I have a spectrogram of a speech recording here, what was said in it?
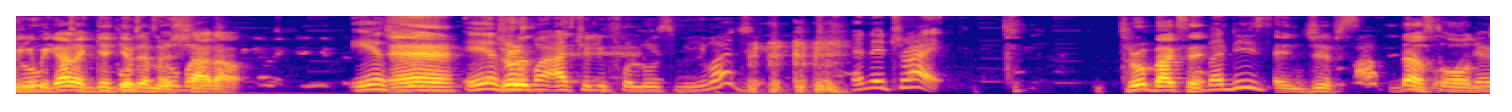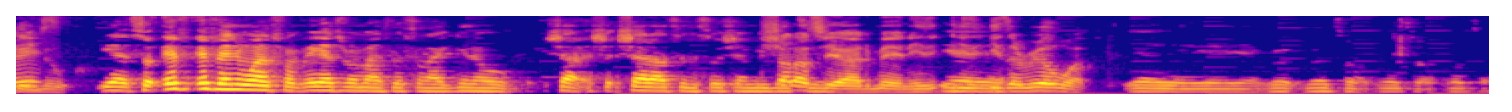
we, we gotta give, give them a shout out. AS, Eh, AS Roma actually follows me. Imagine. and they try. Throwbacks and, But these and gifs. That's all they is- know. Yeah, so if, if anyone's from AS Romance is listening, like you know, shout, sh- shout out to the social media. Shout out to your admin. He's, Yeah, he's, yeah. he's a real one. Yeah, yeah, yeah, yeah. Real, real talk, real talk, real talk,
